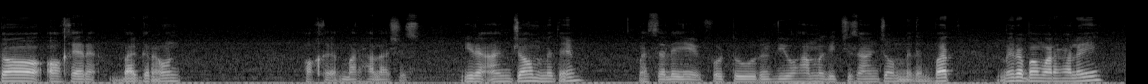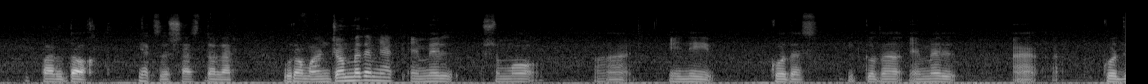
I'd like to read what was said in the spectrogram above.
تا آخر بکگراند آخر مرحله است. این انجام میدیم. مسئله photo review همه چیز انجام میدیم. بعد میره با مرحله پرداخت. 160 دلار. او را انجام میدم یک ایمیل شما اینی کد است. این کد ایمیل کد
